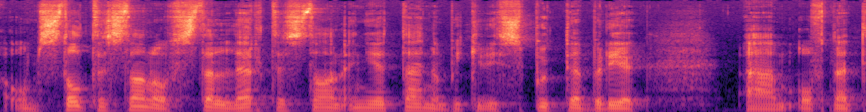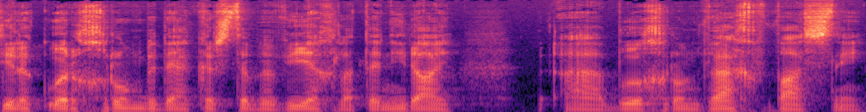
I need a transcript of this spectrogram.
om stil te staan of stiller te staan in jou tuin om bietjie die spoed te breek, um, of natuurlik oor grondbedekkers te beweeg dat hy nie daai uh, boogrond weg was nie.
